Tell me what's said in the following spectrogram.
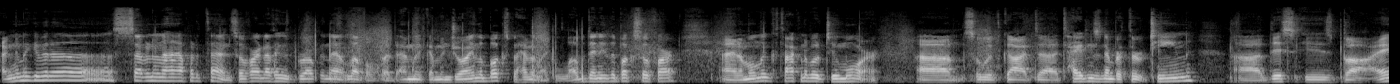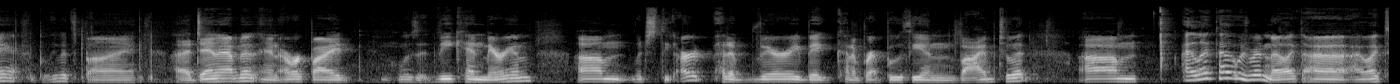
I'm gonna give it a seven and a half out of ten. So far, nothing's broken that level, but I'm like I'm enjoying the books, but haven't like loved any of the books so far. And I'm only talking about two more. Um, so we've got uh, Titans number thirteen. Uh, this is by I believe it's by uh, Dan Abnett and artwork by was it V Ken Marion. Um, which the art had a very big kind of Brett Boothian vibe to it. Um, I liked how it was written. I liked uh, I liked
